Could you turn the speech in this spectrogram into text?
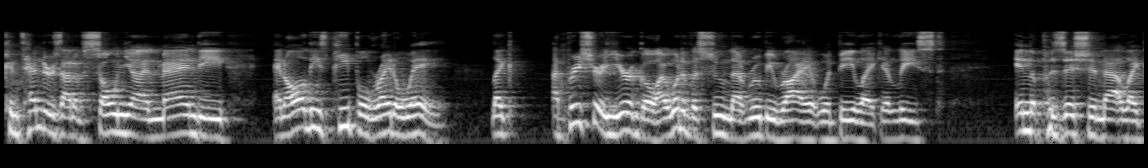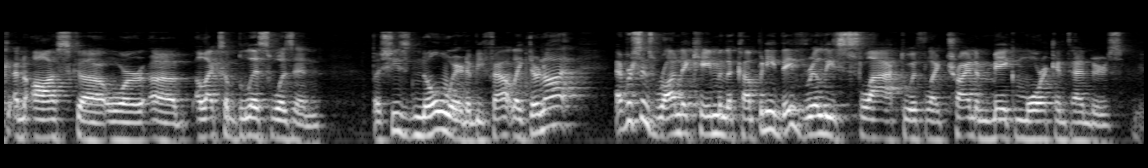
contenders out of Sonya and Mandy and all these people right away. Like I'm pretty sure a year ago, I would have assumed that Ruby Riott would be like at least in the position that like an Asuka or uh, Alexa Bliss was in. but she's nowhere to be found. Like they're not. Ever since Ronda came in the company, they've really slacked with like trying to make more contenders. Yeah.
